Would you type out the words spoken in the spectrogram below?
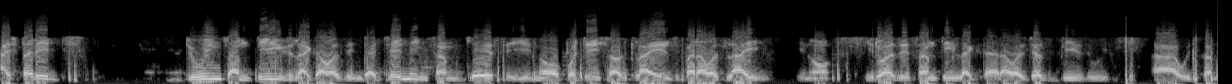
I started doing some things like I was entertaining some guests, you know, potential clients, but I was lying, you know. It wasn't something like that. I was just busy with, uh, with some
